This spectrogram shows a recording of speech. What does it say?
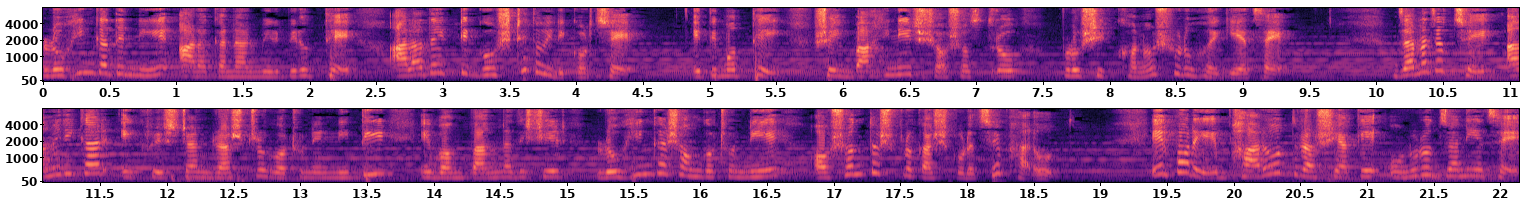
রোহিঙ্গাদের নিয়ে আরাকান আর্মির বিরুদ্ধে আলাদা একটি গোষ্ঠী তৈরি করছে। ইতিমধ্যেই সেই বাহিনীর সশস্ত্র প্রশিক্ষণও শুরু হয়ে গিয়েছে। জানা যাচ্ছে, আমেরিকার এই খ্রিস্টান রাষ্ট্র গঠনের নীতি এবং বাংলাদেশের রোহিঙ্গা সংগঠন নিয়ে অসন্তোষ প্রকাশ করেছে ভারত। এরপরে ভারত রাশিয়াকে অনুরোধ জানিয়েছে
